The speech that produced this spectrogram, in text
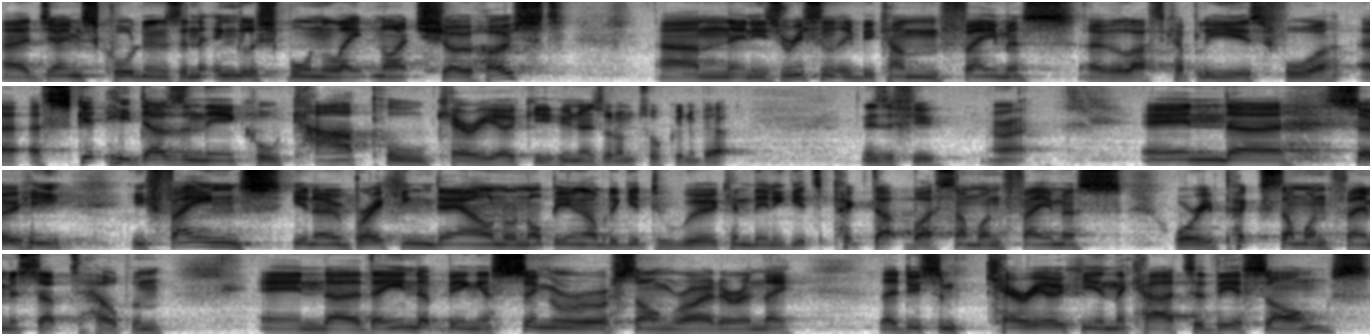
Uh, James Corden is an English born late night show host, um, and he's recently become famous over the last couple of years for a, a skit he does in there called Carpool Karaoke. Who knows what I'm talking about? There's a few. All right. And uh, so he, he feigns, you know, breaking down or not being able to get to work, and then he gets picked up by someone famous, or he picks someone famous up to help him. And uh, they end up being a singer or a songwriter, and they, they do some karaoke in the car to their songs.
